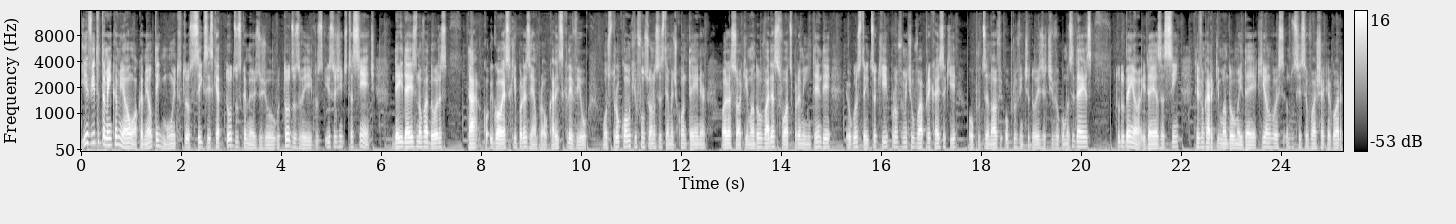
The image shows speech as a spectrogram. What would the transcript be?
E evita também caminhão, ó. Caminhão tem muito. Eu sei que vocês querem todos os caminhões do jogo, todos os veículos. Isso a gente tá ciente. Dê ideias inovadoras tá? Igual essa aqui, por exemplo, ó, o cara escreveu, mostrou como que funciona o sistema de container. Olha só aqui, mandou várias fotos para mim entender. Eu gostei disso aqui, provavelmente eu vou aplicar isso aqui ou pro 19 ou pro 22, já tive algumas ideias. Tudo bem, ó, ideias assim. Teve um cara que mandou uma ideia aqui, eu não, vou, eu não sei se eu vou achar aqui agora,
